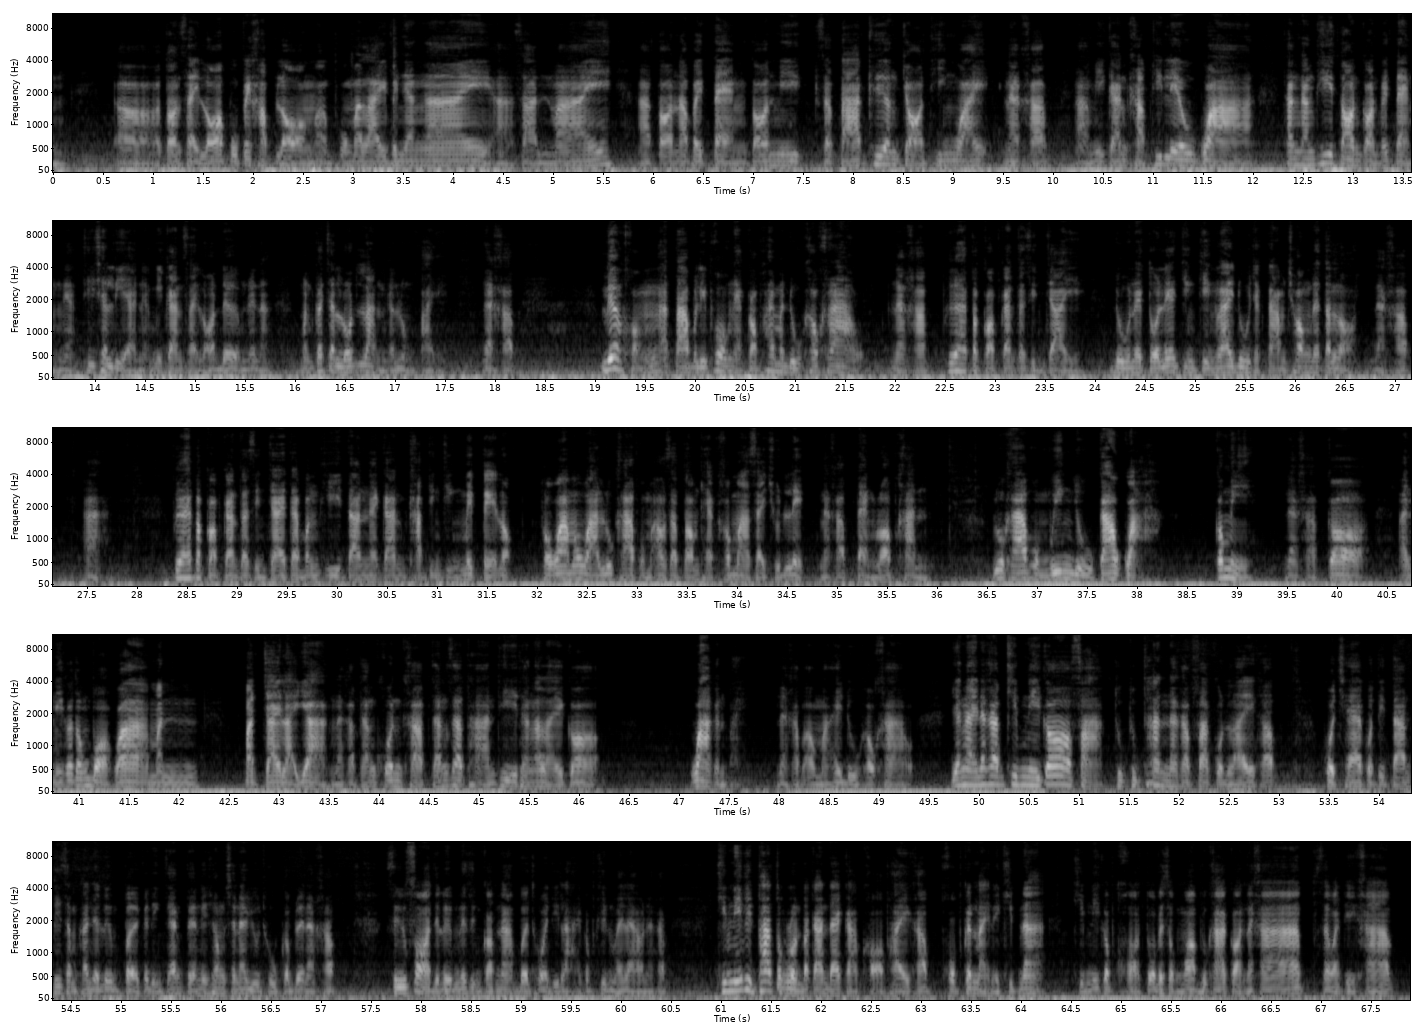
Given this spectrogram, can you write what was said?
ออตอนใส่ล้อปุ๊บไปขับลองอพวงมาลัยเป็นยังไงอ่าสั่นไหมอ่าตอนเอาไปแต่งตอนมีสตาร์ทเครื่องจอดทิ้งไว้นะครับอ่ามีการขับที่เร็วกว่าทั้งทั้งที่ตอนก่อนไปแต่งเนี่ยที่เฉลี่ยเนี่ยมีการใส่ล้อเดิมด้วยนะมันก็จะลดหลั่นกันลงไปนะครับ เรื่องของอัตราบริโภคเนี่ยก็ให้มาดูคร่าวๆนะครับ เพื่อให้ประกอบการตัดสินใจ ดูในตัวเลขจริง ๆ ไล่ดูจากตามช่องได้ตลอดนะครับ อ่าเพื่อให้ประกอบการตัดสินใจแต่บางทีตอนในการขับจริง ๆ ไม่เป๊ะหรอก เพราะว่าเมื่อวานลูกค้าผมเอาสตอมแท็กเข้ามาใส่ชุดเหล็กนะครับ แต่งรอบคัน ลูกค้าผมวิ่งอยู่ก้าวกว่า ก็มีนะครับ ก็อันนี้ก็ต้องบอกว่ามันปัจจัยหลายอย่างนะครับ ทั้งคนขับทั้งสถานที่ทั้งอะไรก็ว่ากันไปนะครับ เอามาให้ดูคร่าวๆยังไงนะครับ คลิปนี้ก็ฝากทุกๆทท่านนะครับ ฝากกดไลค์ครับ กดแชร์ กดติดตามที่สำคัญอย่าลืมเปิดกระดิ่งแจ้งเตือนที่ช่องช anel YouTube กับด้วยนะครับ ซื้อฟอร์ดอย่าลืมนึกถึงกอบนะเบอร์โทรดีไลน์ก็ขึ้นไว้แล้วนะครับ คลิปนี้ผิดพลาดตกหล่นประการใดกราบขออภัยครับ พบกันใหม่ในคลิปหน้า คลิปนี้ก็ขอตัวไปส่งมอบลูกค้าก่อนนะครับ สวัสดีครับ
